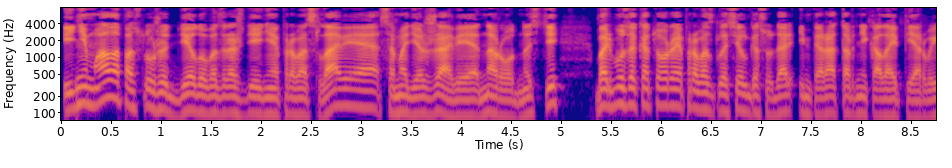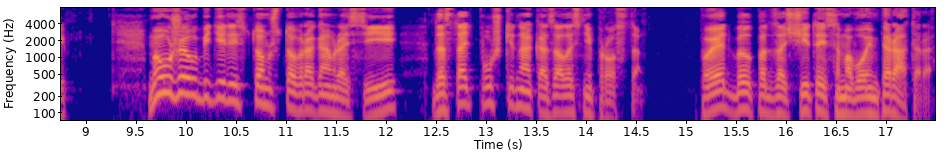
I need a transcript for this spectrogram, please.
и немало послужит делу возрождения православия, самодержавия, народности, борьбу за которое провозгласил государь-император Николай I. Мы уже убедились в том, что врагам России достать Пушкина оказалось непросто поэт был под защитой самого императора.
